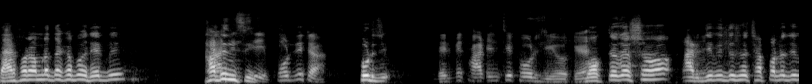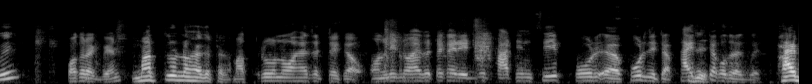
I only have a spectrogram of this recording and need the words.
তারপর আমরা দেখাবো রেডমি থার্টিন সি ফোর জিটা four G Redmi thirteen C four G okay box charger সহ আট জিবি দুশো ছাপ্পান্ন জিবি কত রাখবেন? মাত্র নয় হাজার টাকা। মাত্র নয় হাজার টাকা। অনলি নয় হাজার টাকা Redmi thirteen inch four four জিটা ফাইভ জিটা কত রাখবেন? ফাইভ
